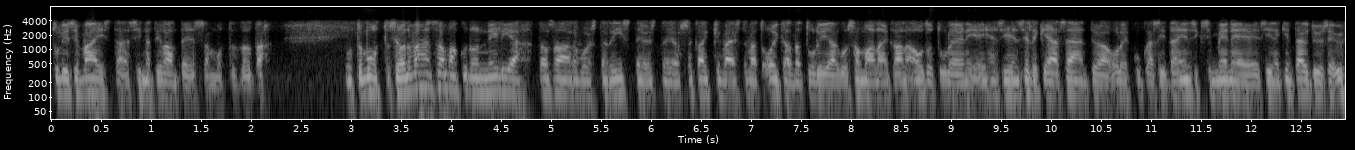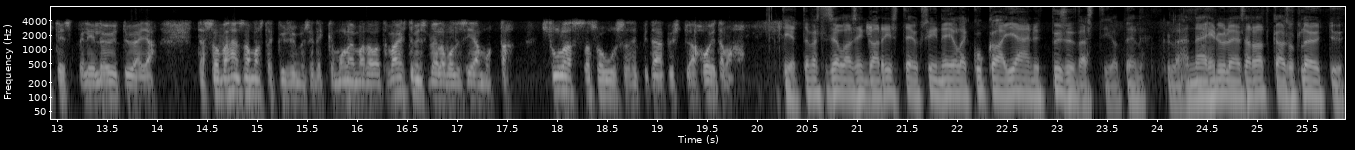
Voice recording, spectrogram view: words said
tulisi väistää siinä tilanteessa, mutta tota, mutta, mutta se on vähän sama kuin on neljä tasa-arvoista risteystä, jossa kaikki väistävät oikealta tulijaa, kun samaan aikaan auto tulee, niin eihän siihen selkeää sääntöä ole, kuka siitä ensiksi menee. Ja siinäkin täytyy se yhteispeli löytyä. Ja tässä on vähän samasta kysymys, eli molemmat ovat väistämisvelvollisia, mutta sulassa suussa se pitää pystyä hoitamaan. Tiettävästi sellaisenkaan risteyksiin ei ole kukaan jäänyt pysyvästi, joten kyllähän näihin yleensä ratkaisut löytyy.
